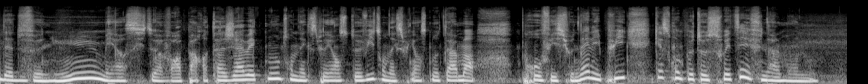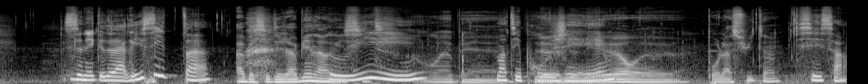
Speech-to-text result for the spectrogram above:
d'être venu. Merci d'avoir partagé avec nous ton expérience de vie, ton expérience notamment professionnelle. Et puis, qu'est-ce qu'on peut te souhaiter finalement, nous? Ce n'est que de la réussite. Ah ben c'est déjà bien la réussite. Oui. Ouais, ben, Dans tes projets. Le, meilleur euh, pour la suite. Hein. C'est ça.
